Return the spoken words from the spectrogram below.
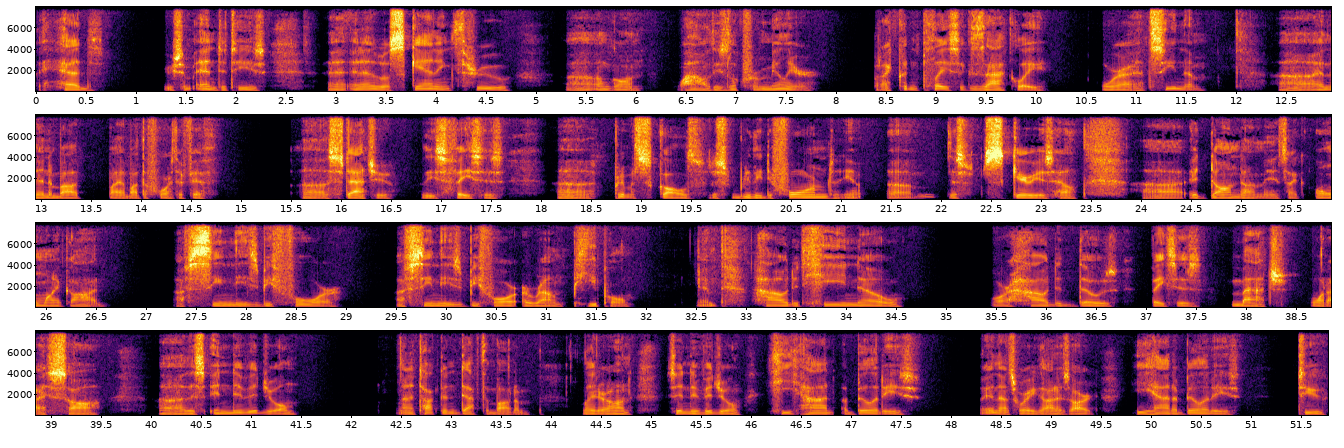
heads, gruesome entities. And, and as I was scanning through, uh, I'm going, wow, these look familiar, but I couldn't place exactly where I had seen them. Uh, and then about by about the fourth or fifth statue, these faces, uh, pretty much skulls, just really deformed, you know, um, just scary as hell. Uh, it dawned on me. It's like, oh my God, I've seen these before. I've seen these before around people. Okay? How did he know, or how did those faces match what I saw? Uh, this individual, and I talked in depth about him later on. This individual, he had abilities, and that's where he got his art. He had abilities to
